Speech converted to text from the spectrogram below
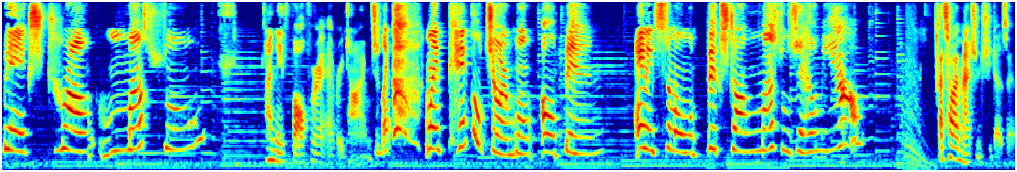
big, strong muscle and they fall for it every time. She's like, oh, My pickle jar won't open. I need someone with big, strong muscles to help me out. That's how I imagine she does it.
